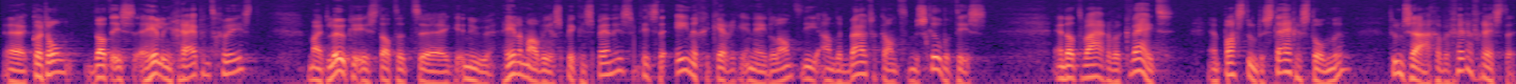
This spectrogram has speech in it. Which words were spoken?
Uh, kortom, dat is heel ingrijpend geweest. Maar het leuke is dat het uh, nu helemaal weer spik en span is. Het is de enige kerk in Nederland die aan de buitenkant beschilderd is. En dat waren we kwijt. En pas toen de stijgers stonden, toen zagen we verfresten.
